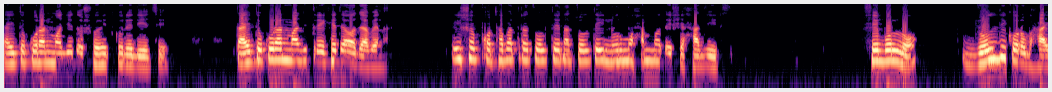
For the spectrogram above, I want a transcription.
তাই তো কোরআন মজিদও শহীদ করে দিয়েছে। তাই তো কোরআন মাজিদ রেখে যাওয়া যাবে না। এইসব কথাবার্তা চলতে না চলতেই নূর মোহাম্মদ এসে হাজির। সে বলল, জলদি করো ভাই,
